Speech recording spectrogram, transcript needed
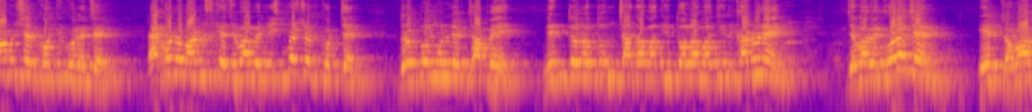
মানুষের ক্ষতি করেছেন, এখনও মানুষকে যেভাবে নিষ্পেষণ করছেন, দ্রব্যমূল্যের চাপে, নিত্য নতুন চাঁদাবাজি, তোলাবাজির কারণে যেভাবে করেছেন, এর জবাব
